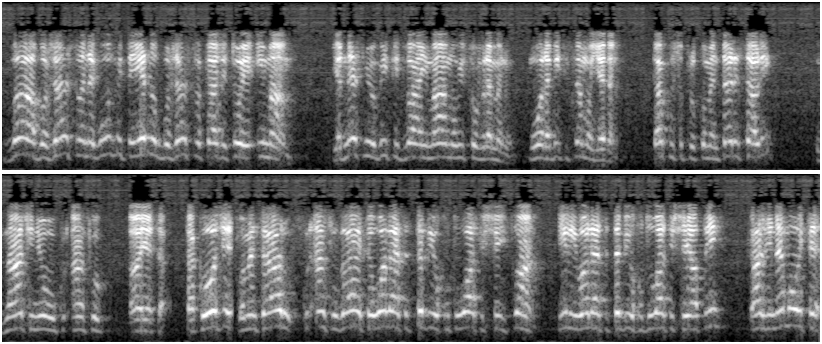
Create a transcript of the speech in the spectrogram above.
dva božanstva, nego uzmite jednog božanstva, kaže to je imam. Jer ne smiju biti dva imama u istom vremenu. Mora biti samo jedan. Tako su prokomentarisali značenje ovog kuranskog ajeta. Također, komentaru kuranskog ajeta وَلَا تَتَبِيُ خُطُوَاتِ الشَّيْطَانِ ili وَلَا تَتَبِيُ خُطُوَاتِ الشَّيَاطِينِ kaže nemojte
